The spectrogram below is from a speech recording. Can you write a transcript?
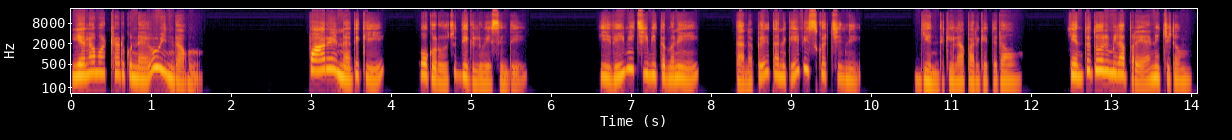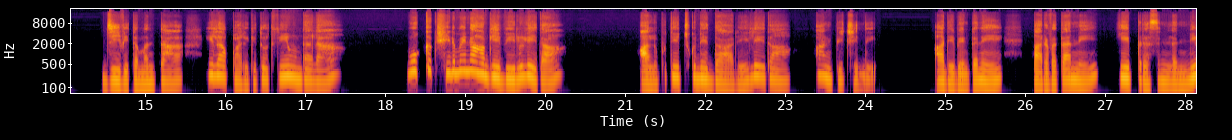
ఎలా మాట్లాడుకున్నాయో విందాము. పారే నదికి ఒకరోజు దిగులు వేసింది. ఇదేమి జీవితమని తనపై తనకే విసుగొచ్చింది. ఎందుకిలా పరిగెత్తడం? ఎంత దూరం ఇలా ప్రయాణించటం? జీవితమంతా ఇలా పరిగెత్తుతూనే ఉండాలా? ఒక్క క్షణమైనా ఆగే వీలు లేదా? అలుపు తీర్చుకునే దారే లేదా? అనిపించింది. అది వెంటనే పర్వతాన్ని ఈ ప్రశ్నలన్నీ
